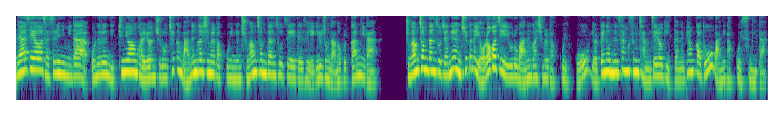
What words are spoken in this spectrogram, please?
안녕하세요. 자슬린입니다. 오늘은 리튬이온 관련 주로 최근 많은 관심을 받고 있는 중앙첨단 소재에 대해서 얘기를 좀 나눠볼까 합니다. 중앙첨단 소재는 최근에 여러 가지 이유로 많은 관심을 받고 있고 10배 넘는 상승 잠재력이 있다는 평가도 많이 받고 있습니다.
